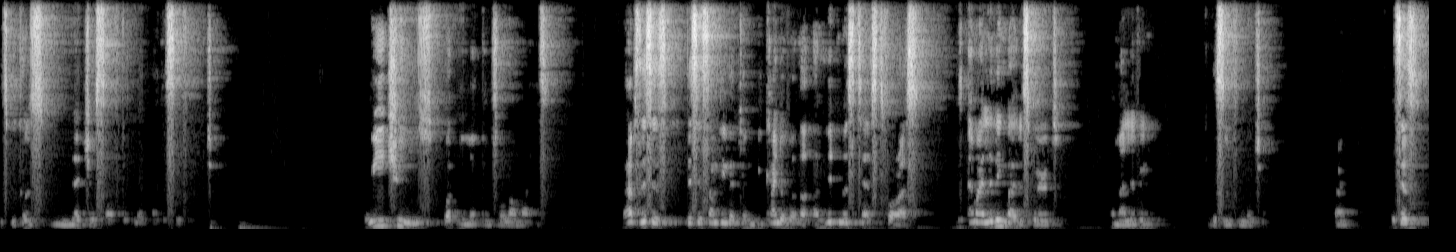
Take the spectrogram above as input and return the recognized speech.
it's because you let yourself get led by the sinful nature. We choose what we let control our minds. Perhaps this is this is something that can be kind of a, a litmus test for us. Am I living by the Spirit? Am I living the sinful nature? Right? It says,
